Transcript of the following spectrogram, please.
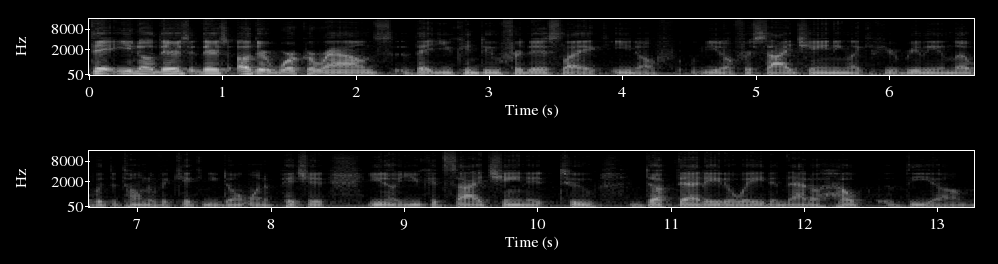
you know there's there's other workarounds that you can do for this like you know you know for side chaining like if you're really in love with the tone of a kick and you don't want to pitch it you know you could side chain it to duck that 808 and that'll help the um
